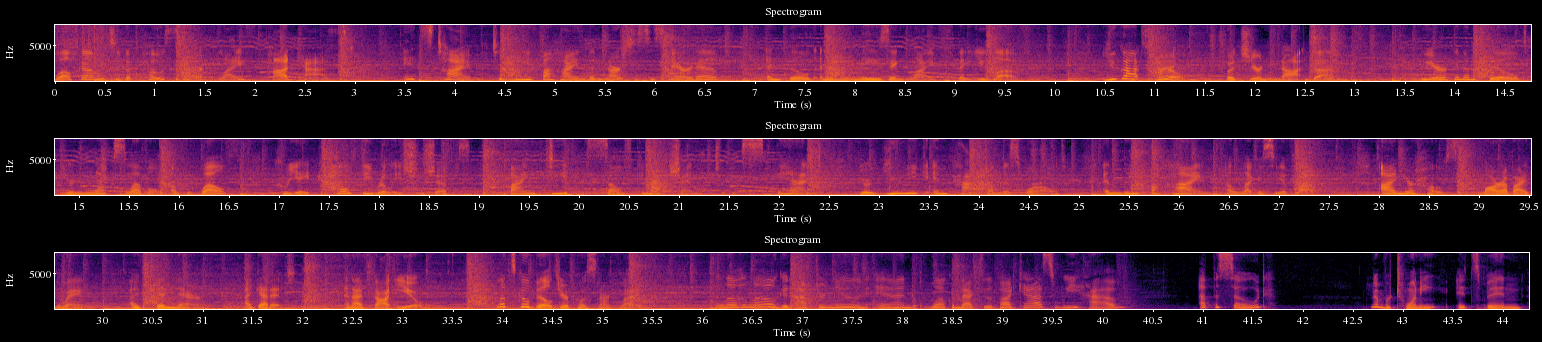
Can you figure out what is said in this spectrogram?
Welcome to the Post Narc Life podcast. It's time to leave behind the narcissist narrative and build an amazing life that you love. You got through, but you're not done. We're going to build your next level of wealth, create healthy relationships, find deep self connection to expand your unique impact on this world, and leave behind a legacy of love. I'm your host, Laura, by the way. I've been there, I get it, and I've got you. Let's go build your post narc life. Hello, hello, good afternoon, and welcome back to the podcast. We have episode number 20. It's been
